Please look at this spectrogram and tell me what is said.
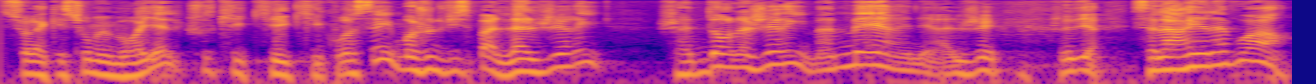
sur la question mémorielle, quelque chose qui, qui est, qui est coincé. Moi, je ne vise pas l'Algérie. J'adore l'Algérie. Ma mère est née à Alger. Je veux dire, ça n'a rien à voir.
